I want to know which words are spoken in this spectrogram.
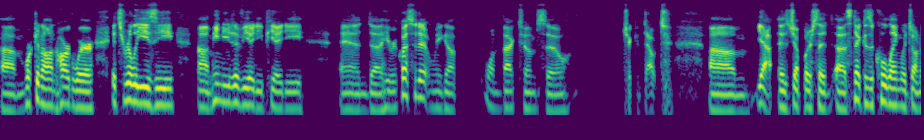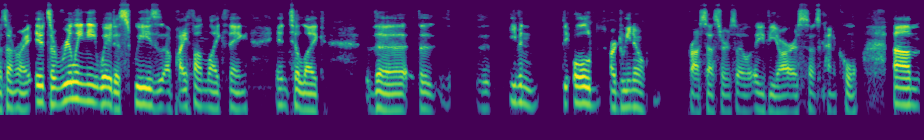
um, working on hardware. It's really easy. Um, he needed a VID PID, and uh, he requested it, and we got one back to him. So check it out. Um, yeah, as Jepler said, uh, is a cool language on its own right. It's a really neat way to squeeze a Python-like thing into like the, the the even the old Arduino processors, so AVRs. So it's kind of cool. Um,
